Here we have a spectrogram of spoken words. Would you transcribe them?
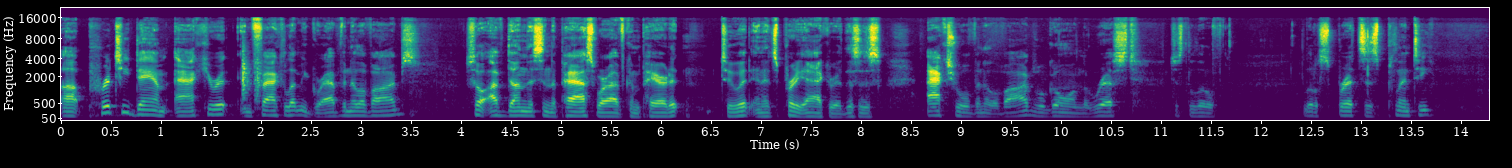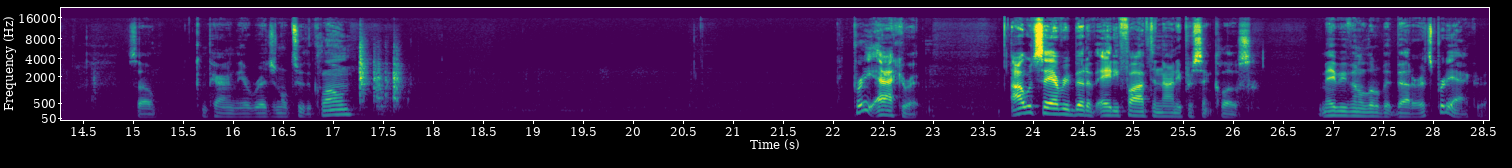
Uh, pretty damn accurate. In fact, let me grab Vanilla Vibes. So I've done this in the past where I've compared it to it, and it's pretty accurate. This is actual Vanilla Vibes. We'll go on the wrist. Just a little, little spritz is plenty. So comparing the original to the clone. Pretty accurate. I would say every bit of 85 to 90% close maybe even a little bit better. It's pretty accurate.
